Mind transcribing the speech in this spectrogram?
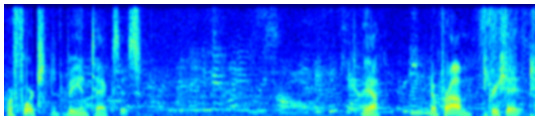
we're fortunate to be in Texas. Thank you. Yeah, no problem. Appreciate it.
